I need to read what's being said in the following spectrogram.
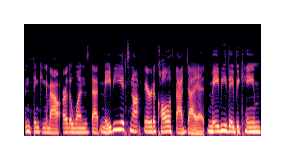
am thinking about are the ones that maybe it's not fair to call a fad diet. Maybe they became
